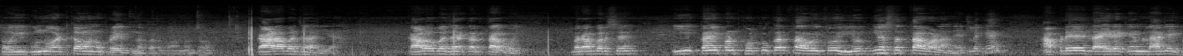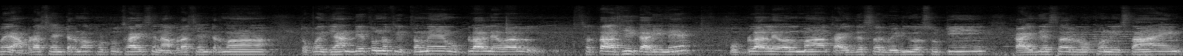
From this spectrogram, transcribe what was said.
તો એ ગુનો અટકાવવાનો પ્રયત્ન કરવાનો. જો કાળા બજારિયા, કાળો બજાર કરતા હોય, બરાબર છે? એ કંઈ પણ ખોટું કરતા હોય, તો યોગ્ય સત્તાવાળાને, એટલે કે આપણે ડાયરેક્ટ એમ લાગે કે ભાઈ, આપણા સેન્ટરમાં ખોટું થાય છે ને આપણા સેન્ટરમાં તો કોઈ ધ્યાન દેતું નથી. તમે ઉપલા લેવલ સત્તા અધિકારીને ઉપલા લેવલમાં કાયદેસર વીડિયો શૂટિંગ, કાયદેસર લોકોની સાઇન,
